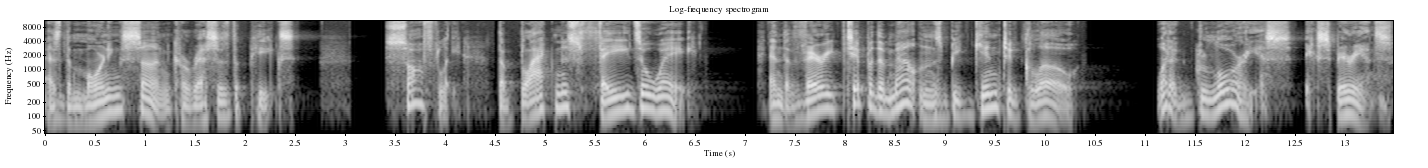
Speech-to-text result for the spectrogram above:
as the morning sun caresses the peaks. Softly, the blackness fades away, and the very tip of the mountains begin to glow. What a glorious experience!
